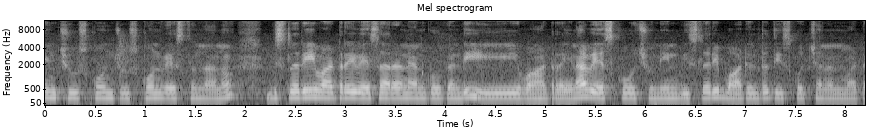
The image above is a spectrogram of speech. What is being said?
నేను చూసుకొని చూసుకొని వేస్తున్నాను. బిస్లరీ వాటరే వేసారని అనుకోకండి. ఏ వాటర్ అయినా వేసుకోవచ్చు. నేను బిస్లరీ బాటిల్తో తీసుకొచ్చానమాట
